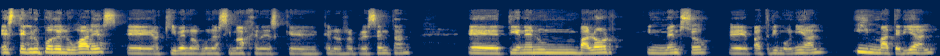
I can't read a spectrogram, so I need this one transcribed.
Este grupo de lugares, eh, aquí ven algunas imágenes que, los representan, eh, tienen un valor inmenso patrimonial, inmaterial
